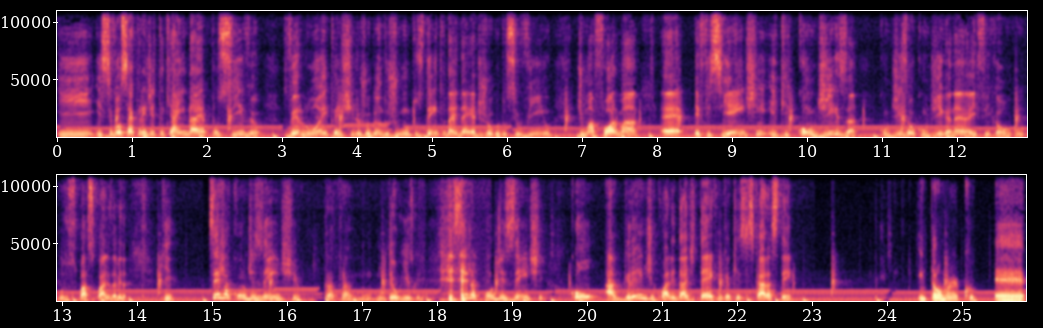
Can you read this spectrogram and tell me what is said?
E, e se você acredita que ainda é possível ver Luan e Cantilho jogando juntos dentro da ideia de jogo do Silvinho de uma forma é, eficiente e que condiza, condiza ou condiga, né? Aí fica o, o, os pasquales da vida, que seja condizente, para não, ter o risco aqui, que seja condizente com a grande qualidade técnica que esses caras têm. Então, Marco, é,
